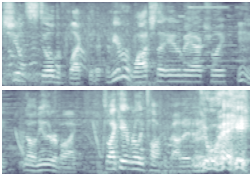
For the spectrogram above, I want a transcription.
shields still deflect it. Have you ever watched that anime? Actually, Mm. no, neither have I. So I can't really talk about it anyway.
